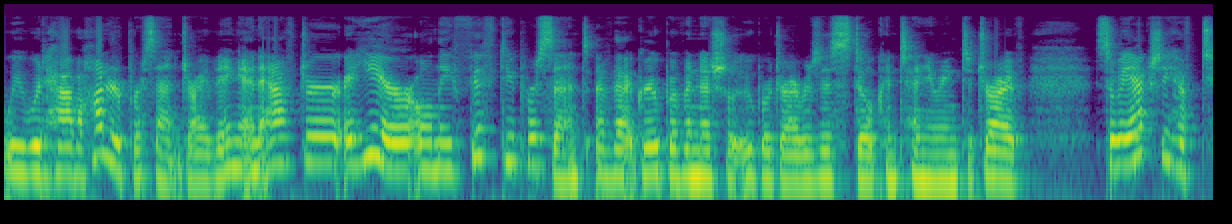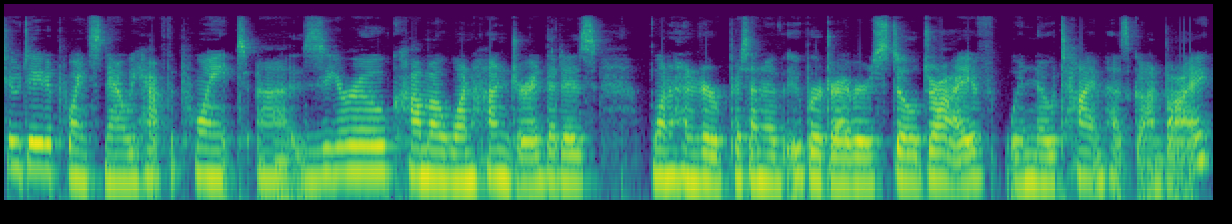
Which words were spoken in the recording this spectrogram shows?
we would have 100% driving, and after a year, only 50% of that group of initial Uber drivers is still continuing to drive. So we actually have two data points now. We have the point uh, 0, comma 100, that is 100% of Uber drivers still drive when no time has gone by.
